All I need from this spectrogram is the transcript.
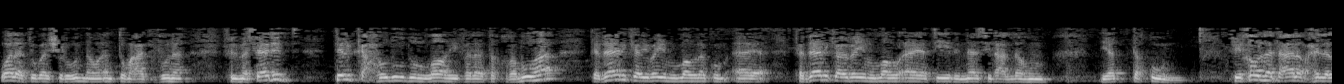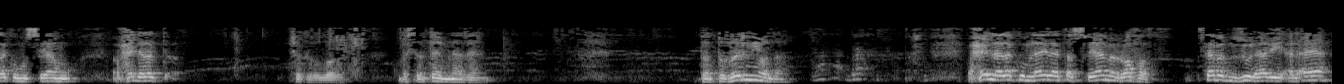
ولا تباشرهن وأنتم عاكفون في المساجد. تلك حدود الله فلا تقربوها. كذلك يبين الله لكم آية كذلك يبين الله آياتي للناس لعلهم يتقون. في قوله تعالى أحل لكم الصيام أحل لك شكر الله. بس انتهي من هذا. تنتظرني ولا؟ أحل لكم ليلة الصيام الرفث. سبب نزول هذه الآية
